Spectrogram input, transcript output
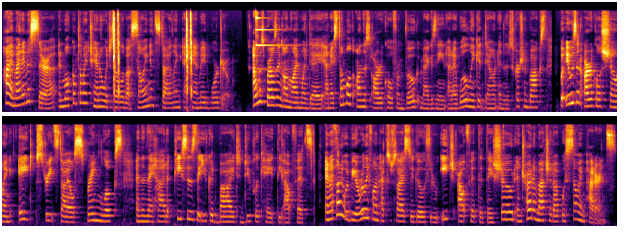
Hi, my name is Sarah, and welcome to my channel which is all about sewing and styling a handmade wardrobe. I was browsing online one day and I stumbled on this article from Vogue magazine and I will link it down in the description box but it was an article showing eight street style spring looks, and then they had pieces that you could buy to duplicate the outfits. And I thought it would be a really fun exercise to go through each outfit that they showed and try to match it up with sewing patterns.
